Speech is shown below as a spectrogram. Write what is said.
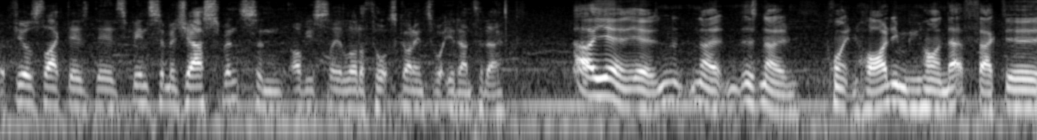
it feels like there's, there's been some adjustments and obviously a lot of thoughts gone into what you've done today. Oh yeah, yeah. No, there's no point in hiding behind that fact. Uh,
